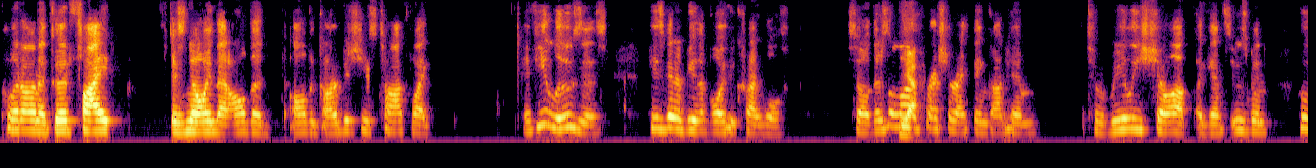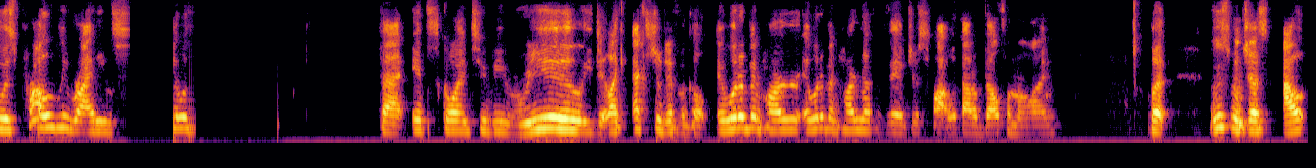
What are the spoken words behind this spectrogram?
put on a good fight is knowing that all the all the garbage he's talked like if he loses he's going to be the boy who cried wolf so there's a lot Yeah. of pressure i think on him to really show up against Usman who is probably riding that it's going to be really di- like extra difficult it would have been harder it would have been hard enough if they had just fought without a belt on the line but Usman just out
